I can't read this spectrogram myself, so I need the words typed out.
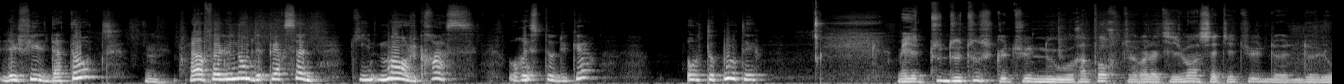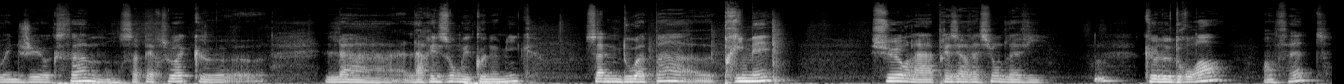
les files d'attente, Mm. hein, enfin le nombre de personnes qui mangent grâce au resto du cœur ont augmenté. Mais tout, de tout ce que tu nous rapportes relativement à cette étude de l'ONG Oxfam, on s'aperçoit que euh, la, la raison économique, ça ne doit pas euh, primer sur la préservation de la vie. Que le droit, en fait,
